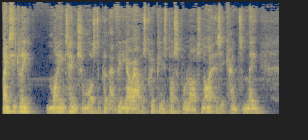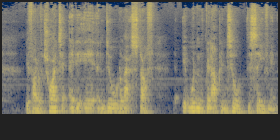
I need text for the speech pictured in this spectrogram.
basically, my intention was to put that video out as quickly as possible last night as it came to me. If I'd have tried to edit it and do all of that stuff, it wouldn't have been up until this evening.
